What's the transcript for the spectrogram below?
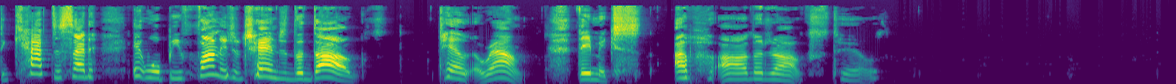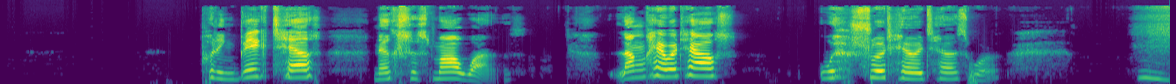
The cat decided it would be funny to change the dog's tail around. They mixed up all the dogs' tails. Putting big tails next to small ones. Long hairy tails with short hairy tails were. Hmm.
